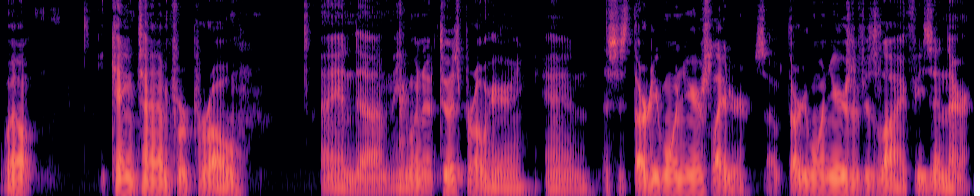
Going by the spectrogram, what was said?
well, it came time for parole, and um, he went up to his parole hearing. And this is 31 years later, so 31 years of his life, he's in there.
